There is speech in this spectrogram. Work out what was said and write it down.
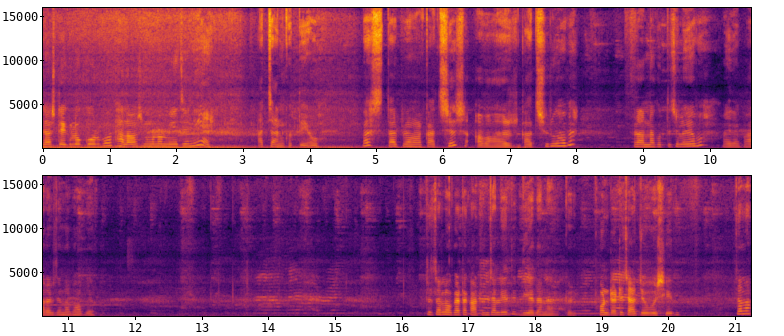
জাস্ট এগুলো করব, থালা বাসনগুলো মেজে নিয়ে আর চান করতে যাব। ব্যাস, তারপরে আমার কাজ শেষ। আবার কাজ শুরু হবে। রান্না করতে চলে যাব। এই দেখো আরেকজনের ভাবে তো চলো ওকে একটা কার্টুন চালিয়ে দিই, দিয়ে দেন আর। ফোনটা একটু চার্জেও বসিয়ে দিই। চলো।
